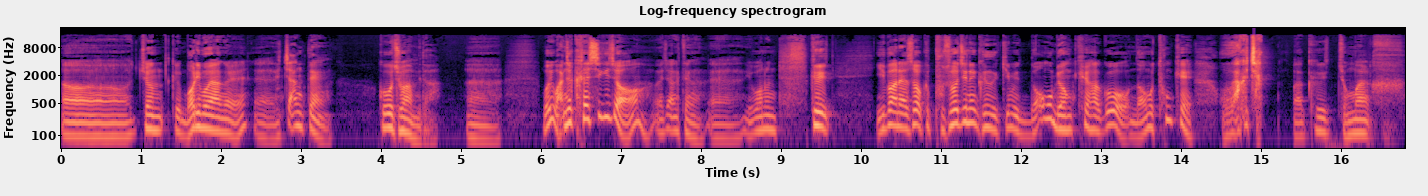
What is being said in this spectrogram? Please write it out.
어, 좀 그 머리 모양을, 예, 짱땡. 그거 좋아합니다. 예. 뭐, 이 완전 클래식이죠. 짱땡은. 예. 이거는 그, 입안에서 그 부서지는 그 느낌이 너무 명쾌하고 너무 통쾌해. 와그착! 아, 그, 정말, 하,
